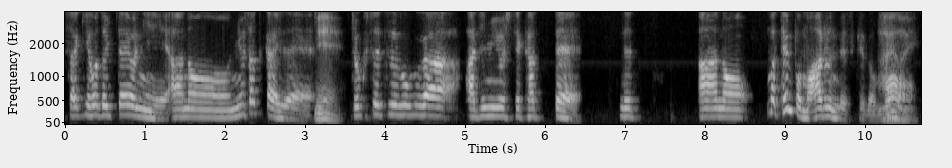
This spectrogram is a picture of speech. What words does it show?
先ほど言ったように、あの、入札会で、え直接僕が味見をして買って、で、あの、まあ、店舗もあるんですけどえ。も、はいはい。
